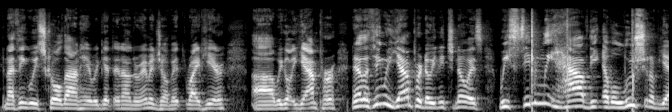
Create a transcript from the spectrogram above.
and I think we scroll down here, we get another image of it right here. Uh, we got Yamper. Now, the thing with Yamper, though, you need to know is we seemingly have the evolution of Yamper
